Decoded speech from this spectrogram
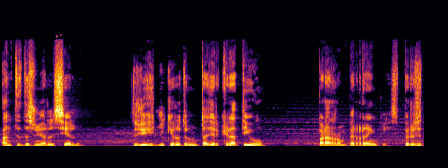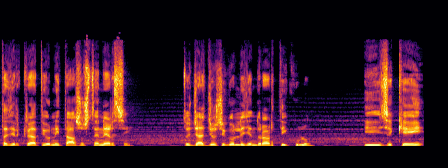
antes de soñar el cielo. Entonces yo dije, yo quiero tener un taller creativo para romper reglas, pero ese taller creativo necesitaba sostenerse. Entonces ya yo sigo leyendo el artículo y dice que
